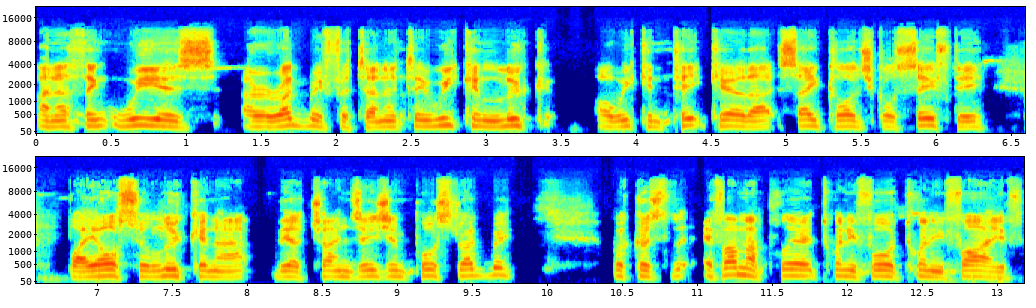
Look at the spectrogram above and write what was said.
And I think we, as a rugby fraternity, we can look or we can take care of that psychological safety by also looking at their transition post rugby because if I'm a player at 24, 25,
